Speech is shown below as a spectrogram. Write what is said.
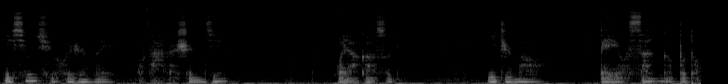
你兴许会认为我发了神经。我要告诉你，一只猫得有三个不同。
